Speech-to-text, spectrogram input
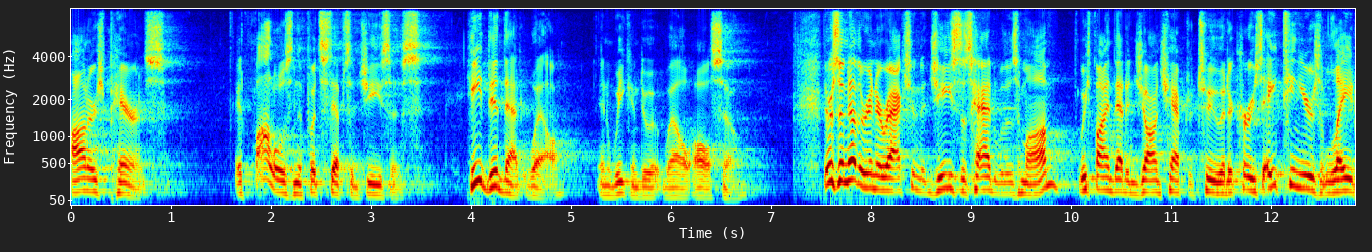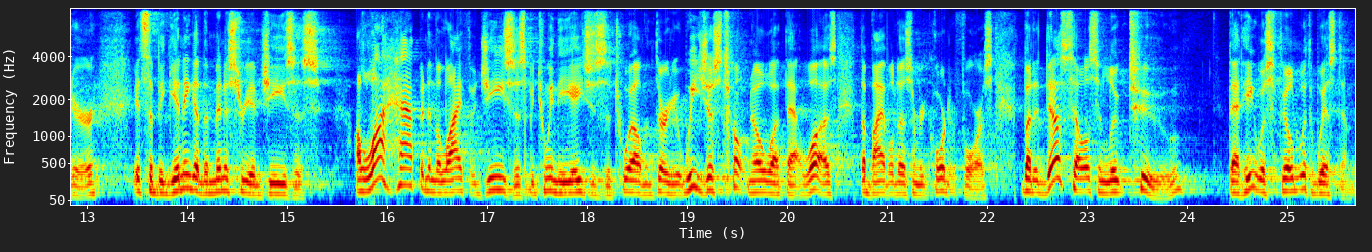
honors parents. It follows in the footsteps of Jesus. He did that well, and we can do it well also. There's another interaction that Jesus had with his mom. We find that in John chapter 2. It occurs 18 years later. It's the beginning of the ministry of Jesus. A lot happened in the life of Jesus between the ages of 12 and 30. We just don't know what that was. The Bible doesn't record it for us. But it does tell us in Luke 2 that he was filled with wisdom.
